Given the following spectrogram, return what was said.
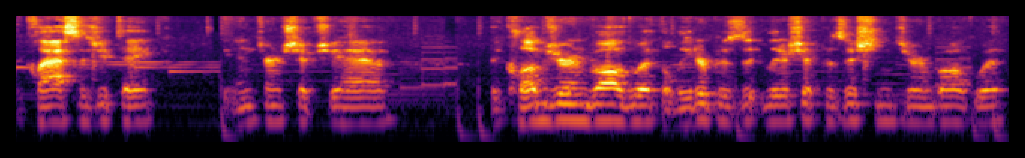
the classes you take, the internships you have, the clubs you're involved with, the leader leadership positions you're involved with.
